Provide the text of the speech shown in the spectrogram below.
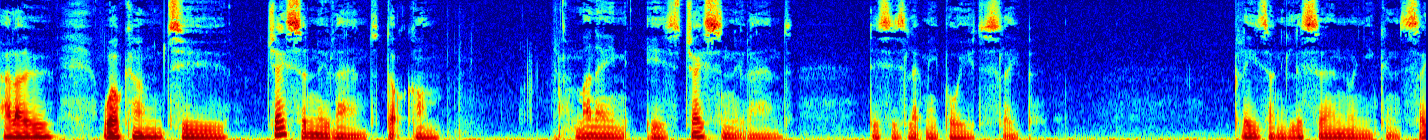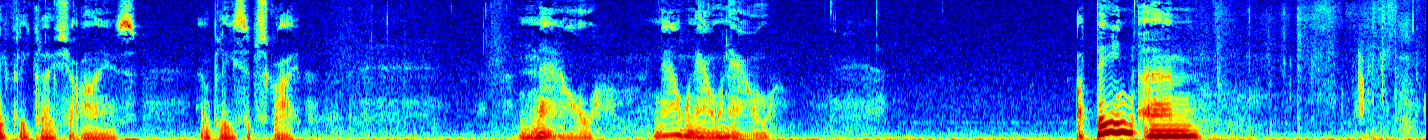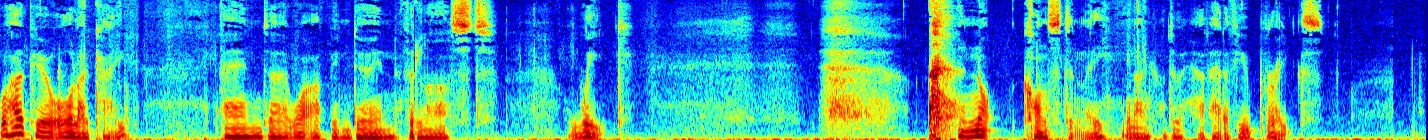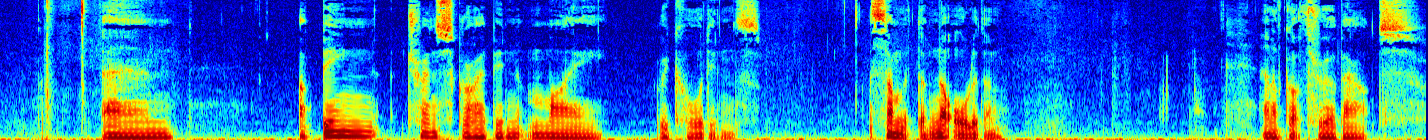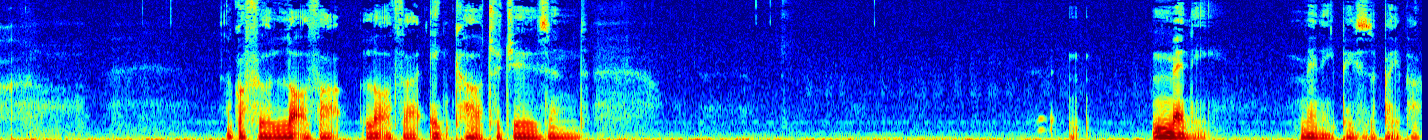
Hello, welcome to jasonnewland.com. My name is Jason Newland. This is Let Me Bore You to Sleep. Please only listen when you can safely close your eyes and please subscribe. Now, now, now, now. I've been, um, well, hope you're all okay. And uh, what I've been doing for the last week, not constantly, you know, I do have had a few breaks. Um, I've been transcribing my recordings, some of them, not all of them, and I've got through about. I've got through a lot of uh, a lot of uh, ink cartridges and many, many pieces of paper.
